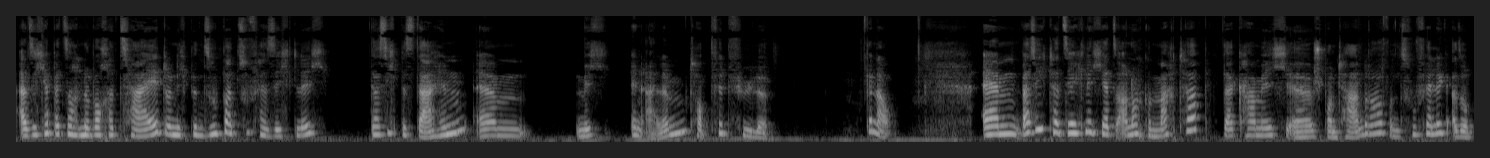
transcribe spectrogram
Also ich habe jetzt noch eine Woche Zeit und ich bin super zuversichtlich, dass ich bis dahin ähm, mich in allem topfit fühle. Genau. Ähm, was ich tatsächlich jetzt auch noch gemacht habe, da kam ich äh, spontan drauf und zufällig, also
